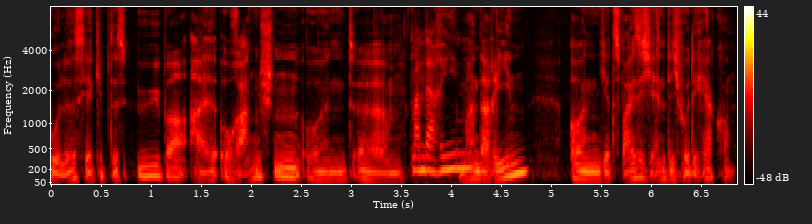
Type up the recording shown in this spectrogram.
cool ist? Hier gibt es überall Orangen und ähm, Mandarinen. Mandarinen. Und jetzt weiß ich endlich, wo die herkommen.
